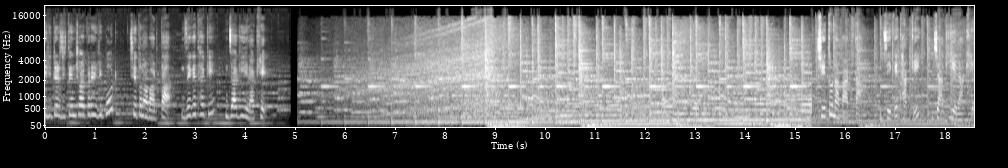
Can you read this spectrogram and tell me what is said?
এডিটর জিতেন সরকারের রিপোর্ট, চেতনা বার্তা, জেগে থাকে, জাগিয়ে রাখে। চেতনা বার্তা, জেগে থাকে, জাগিয়ে রাখে।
